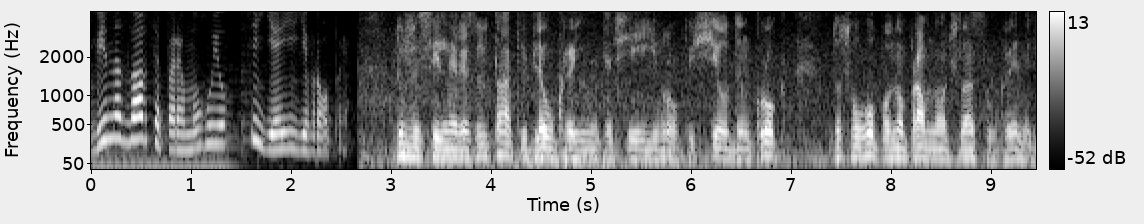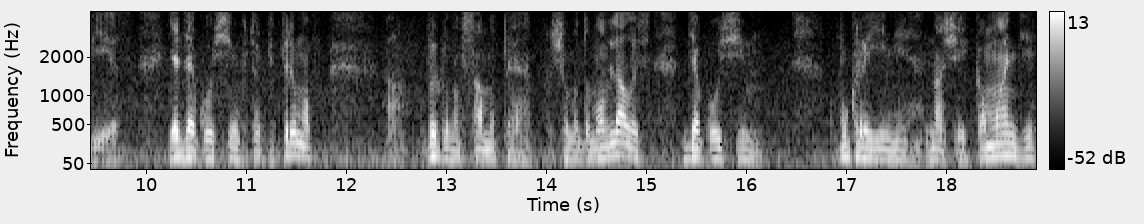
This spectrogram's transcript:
Він назвав це перемогою всієї Європи. Дуже сильний результат і для України, і для всієї Європи. Ще один крок до свого повноправного членства України в ЄС. Я дякую всім, хто підтримав, виконав саме те, про що ми домовлялись. Дякую всім в Україні нашій команді,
